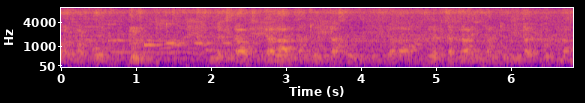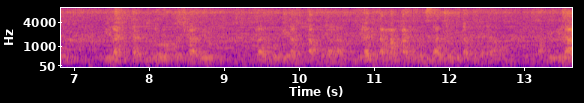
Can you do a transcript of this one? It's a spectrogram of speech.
yaitu almarhum. Bila kita jalan jantung kita pun ikut jalan. Bila kita berlari jantung kita ikut berlari. Bila kita tidur pun sekali jantung kita tetap berjalan. Bila kita makan pun jantung kita berjalan. Tapi bila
